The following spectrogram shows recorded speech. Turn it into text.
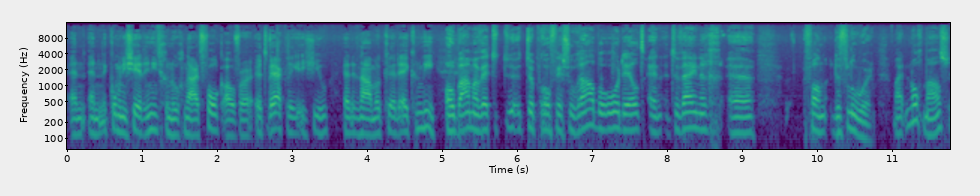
En, en communiceerde niet genoeg naar het volk over het werkelijke issue, en namelijk de economie. Obama werd te, professoraal beoordeeld en te weinig van de vloer. Maar nogmaals,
